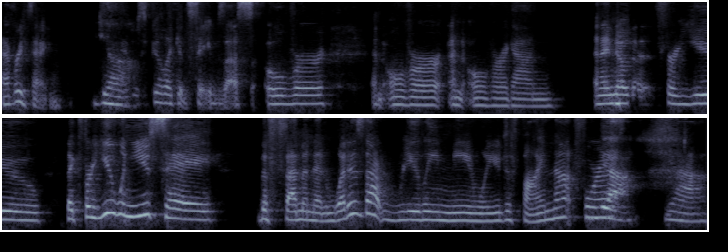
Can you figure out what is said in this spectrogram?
everything yeah i just feel like it saves us over and over and over again and I know that for you, like for you, when you say the feminine, what does that really mean? Will you define that for yeah. us? Yeah.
